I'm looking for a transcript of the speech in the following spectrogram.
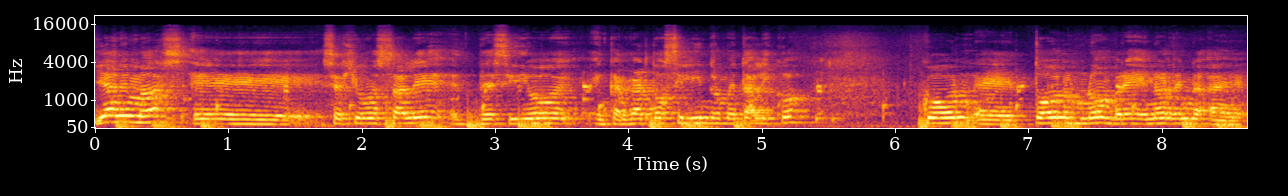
Y además eh, Sergio González decidió encargar dos cilindros metálicos con eh, todos los nombres en orden eh,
